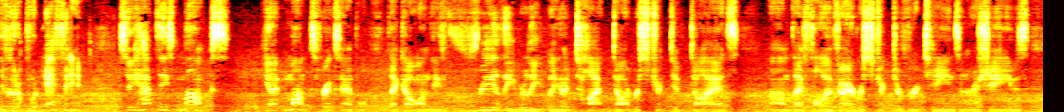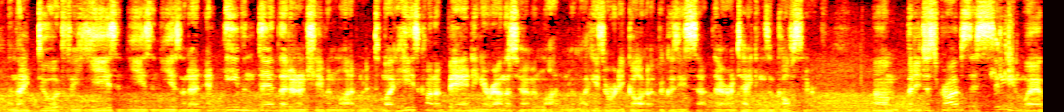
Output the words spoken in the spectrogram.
you've got to put effort in. So you have these monks. You know, monks, for example, they go on these really, really you know, tight diet, restrictive diets. Um, they follow very restrictive routines and regimes, and they do it for years and years and years on end. And even then, they don't achieve enlightenment. Like he's kind of banding around the term enlightenment, like he's already got it because he's sat there and taken some cough syrup. Um, but he describes this scene where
